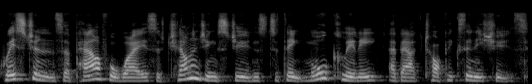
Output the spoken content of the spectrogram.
Questions are powerful ways of challenging students to think more clearly about topics and issues.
